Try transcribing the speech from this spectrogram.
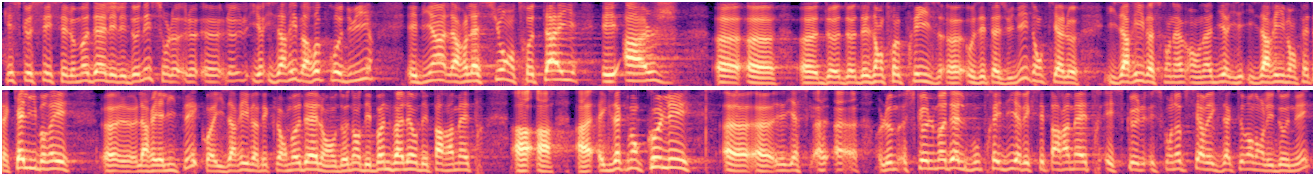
qu'est-ce que c'est? C'est le modèle et les données sur le, euh, Ils arrivent à reproduire eh bien, la relation entre taille et âge euh, des entreprises aux États-Unis. Donc, ils arrivent à ce qu'on a, dit, ils arrivent en fait à calibrer euh, la réalité. Ils arrivent avec leur modèle en donnant des bonnes valeurs, des paramètres, à, exactement coller euh, euh, ce que le modèle vous prédit avec ses paramètres et ce qu'on observe exactement dans les données,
